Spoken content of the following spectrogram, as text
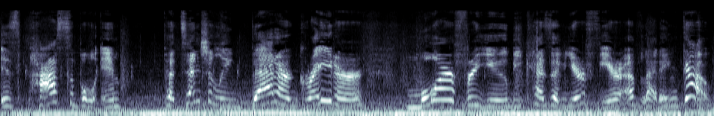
is possible and potentially better greater more for you because of your fear of letting go.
